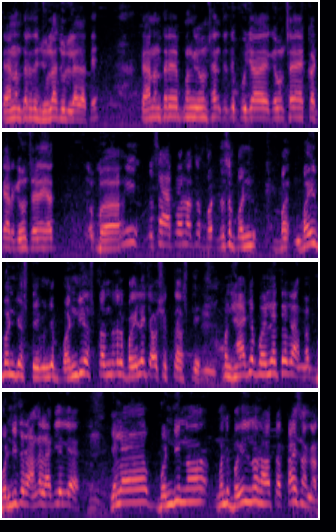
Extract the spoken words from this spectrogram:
त्यानंतर ते झुला झुलल्या जाते. त्यानंतर मग घेऊन सायन तिथे पूजा घेऊन सायन कट्यार घेऊन सायन यात आणि जसं आपण आता जसं बंड बैल बंडी असते म्हणजे बंडी असताना त्याला बैलाची आवश्यकता असते. पण ह्या ज्या बैलाच्या बंडीच्या रांगा लागलेल्या आहे याला बंडी न म्हणजे बैल न राहता काय सांगाल?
